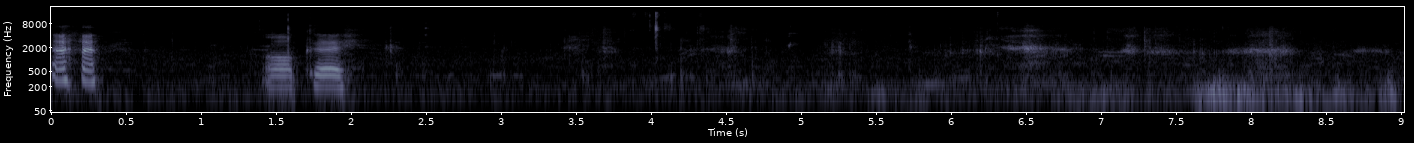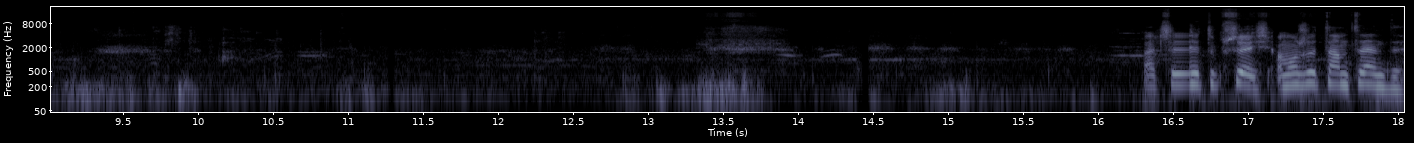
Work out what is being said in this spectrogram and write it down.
Okej. A czy tu przejść? A może tamtędy?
